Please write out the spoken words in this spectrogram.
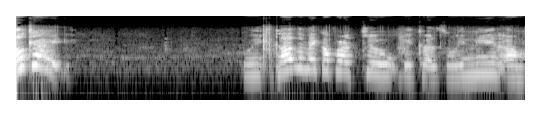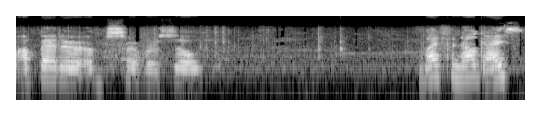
Okay. We gotta make a part because we need um a better um server. So bye for now, guys.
